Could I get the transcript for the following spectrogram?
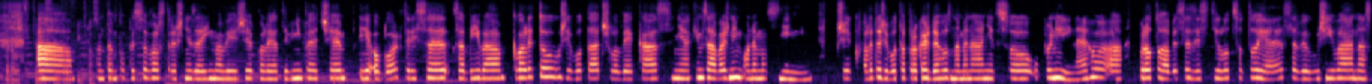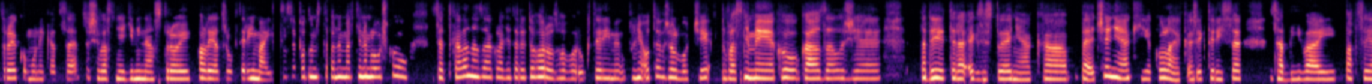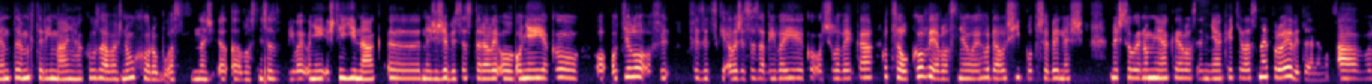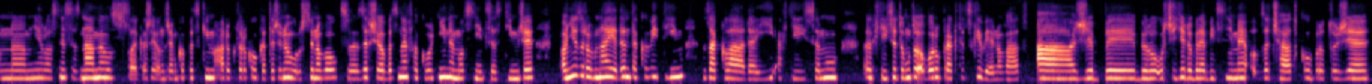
A on tam popisoval strašně zajímavě, že paliativní péče je obor, který se zabývá kvalitou života člověka s nějakým závažným onemocněním. Že kvalita života pro každého znamená něco úplně jiného a proto, aby se zjistilo, co to je, se využívá nástroje komunikace, což je vlastně jediný nástroj paliatrů, který mají. Jsem se potom s panem Martinem Loučkou setkala na základě tady toho rozhovoru, který mi úplně otevřel oči. Vlastně mi jako ukázal, že tady teda existuje nějaká péče, nějaký jako lékaři, který se zabývají pacientem, který má nějakou závažnou chorobu a, snaž, a vlastně se zabývají o něj ještě jinak, eh, než že by se starali o, o něj jako o, o tělo, o, fyzicky, ale že se zabývají jako o člověka jako celkově vlastně o jeho další potřeby, než, než jsou jenom nějaké, vlastně, nějaké tělesné projevy té nemoci. A on mě vlastně seznámil s lékaři Ondřejem Kopeckým a doktorkou Kateřinou Rusinovou ze Všeobecné fakultní nemocnice s tím, že oni zrovna jeden takový tým zakládají a chtějí se, mu, chtějí se tomuto oboru prakticky věnovat a že by bylo určitě dobré být s nimi od začátku, protože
